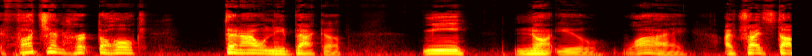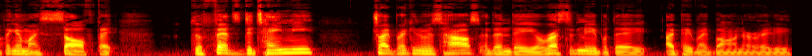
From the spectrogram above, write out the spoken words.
If I can't hurt the Hulk, then I will need backup. Me, not you. Why? I've tried stopping it myself. They, the feds detained me, tried breaking into his house, and then they arrested me, but they I paid my bond already.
